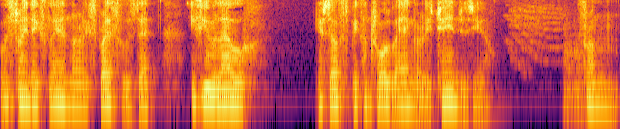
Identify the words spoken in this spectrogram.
was trying to explain or express was that if you allow yourself to be controlled by anger, it changes you from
